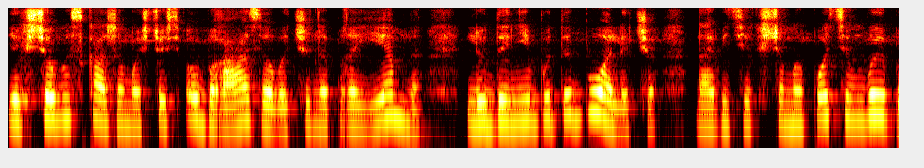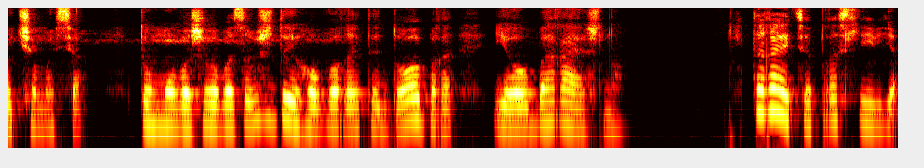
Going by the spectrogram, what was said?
Якщо ми скажемо щось образливе чи неприємне, людині буде боляче, навіть якщо ми потім вибачимося. Тому важливо завжди говорити добре і обережно. Третє прислів'я.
